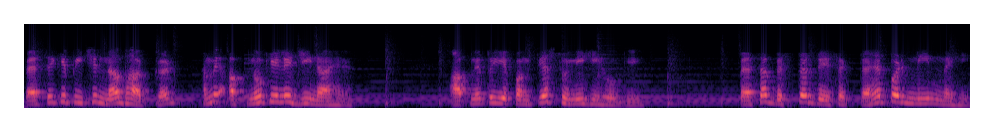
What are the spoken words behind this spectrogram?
पैसे के पीछे न भागकर हमें अपनों के लिए जीना है। आपने तो ये पंक्तियाँ सुनी ही होगी। पैसा बिस्तर दे सकता है, पर नींद नहीं।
